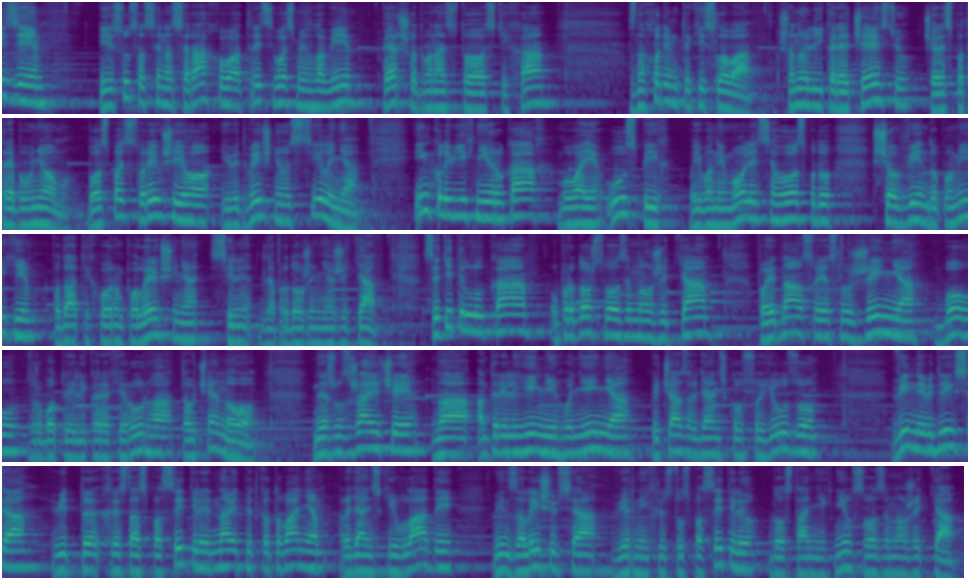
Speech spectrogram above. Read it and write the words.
Книзі Ісуса Сина Сирахова, 38 главі 1-12 стиха, знаходимо такі слова: Шануй лікаря честю через потребу в ньому, бо Господь, створивши його і від вишнього зцілення, інколи в їхніх руках буває успіх, бо й вони моляться Господу, щоб Він допоміг їм подати хворим полегшення, сильне для продовження життя. Святитель Лука упродовж свого земного життя поєднав своє служіння Богу з роботою лікаря-хірурга та вченого. Незважаючи на антирелігійні гоніння під час Радянського Союзу, він не відрікся від Христа Спасителя, навіть під катуванням радянської влади він залишився вірний Христу Спасителю до останніх днів свого земного життя.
